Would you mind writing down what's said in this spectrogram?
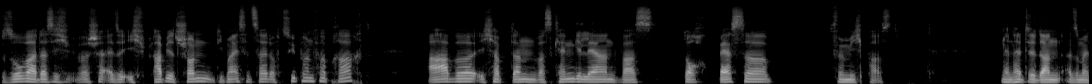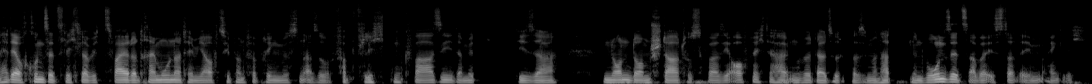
so war, dass ich wahrscheinlich, also ich habe jetzt schon die meiste Zeit auf Zypern verbracht, aber ich habe dann was kennengelernt, was doch besser für mich passt. Man hätte dann, also man hätte auch grundsätzlich, glaube ich, zwei oder drei Monate im Jahr auf Zypern verbringen müssen, also verpflichten quasi, damit dieser Non-Dom-Status quasi aufrechterhalten wird. Also quasi man hat einen Wohnsitz, aber ist dort eben eigentlich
